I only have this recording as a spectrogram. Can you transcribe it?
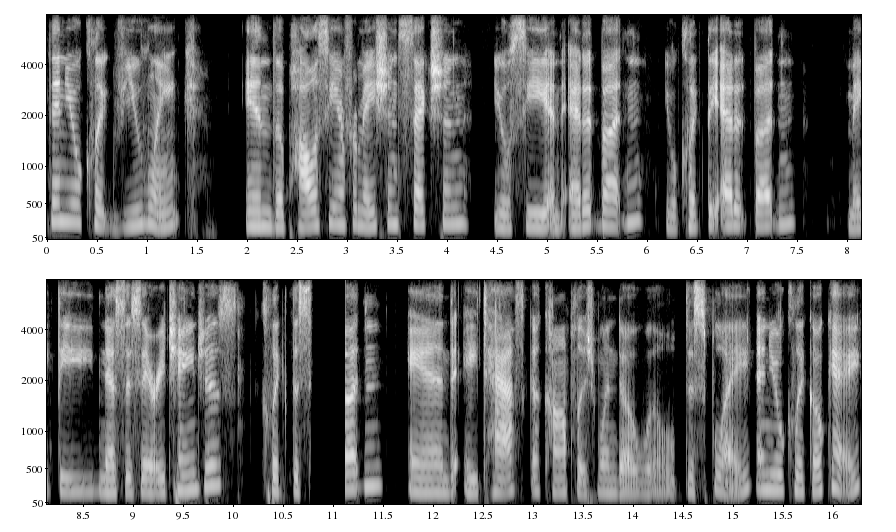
then you'll click view link. In the policy information section, you'll see an edit button. You'll click the edit button, make the necessary changes, click the button, and a task accomplished window will display, and you'll click OK.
